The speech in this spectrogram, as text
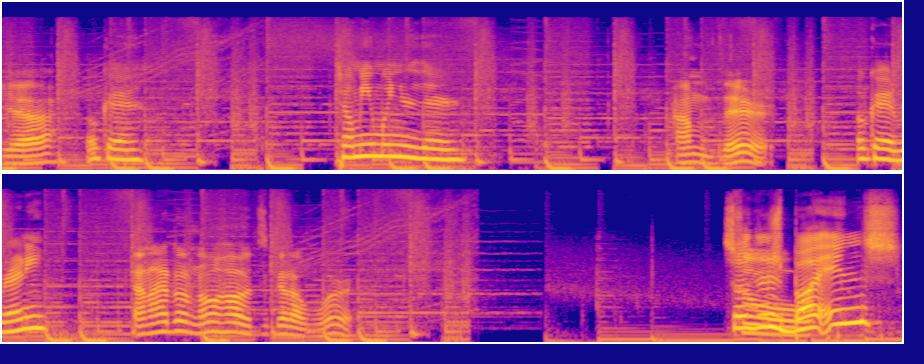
Yeah, Okay. Tell me when you're there. I'm there, Okay, ready? and I don't know how it's gonna work. So, there's buttons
